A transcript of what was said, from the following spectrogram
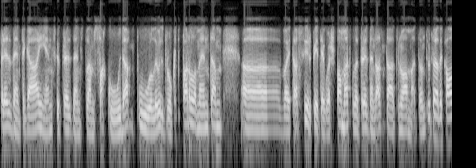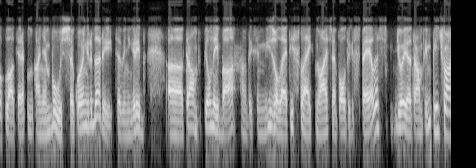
prezidenta gājiens, kad prezidents, piemēram, sakūda pūli uzbrukt parlamentam, vai tas ir pietiekoši pamats, lai prezidentu atstātu no amata. Un tur tāda kalkulācija republikāņiem būs, ko viņi grib darīt. Viņi grib uh, Trumpu pilnībā teiksim, izolēt, izslēgt no ASV politikas spēles, jo, ja Trumpu impeacho,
